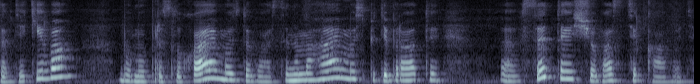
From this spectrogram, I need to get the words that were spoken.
завдяки вам бо ми прислухаємось до вас і намагаємось підібрати е, все те, що вас цікавить.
